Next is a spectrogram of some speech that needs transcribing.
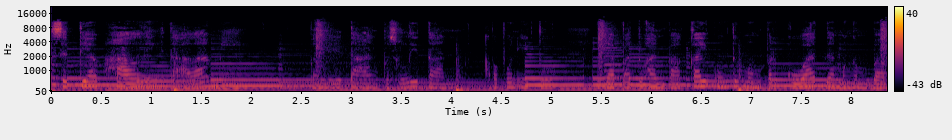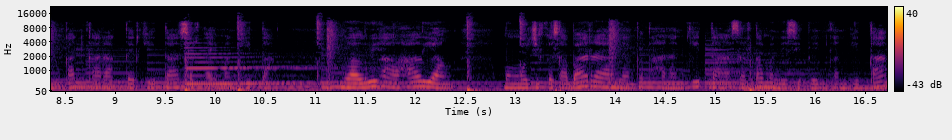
Setiap hal yang kita alami, penderitaan, kesulitan, apa pun itu, dapat Tuhan pakai untuk memperkuat dan mengembangkan karakter kita serta iman kita. Melalui hal-hal yang menguji kesabaran dan ketahanan kita serta mendisiplinkan kita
